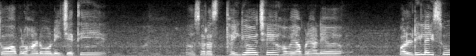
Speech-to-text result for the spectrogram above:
તો આપણો હાંડવો નીચેથી સરસ થઈ ગયો છે. હવે આપણે આને પલટી લઈશું.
